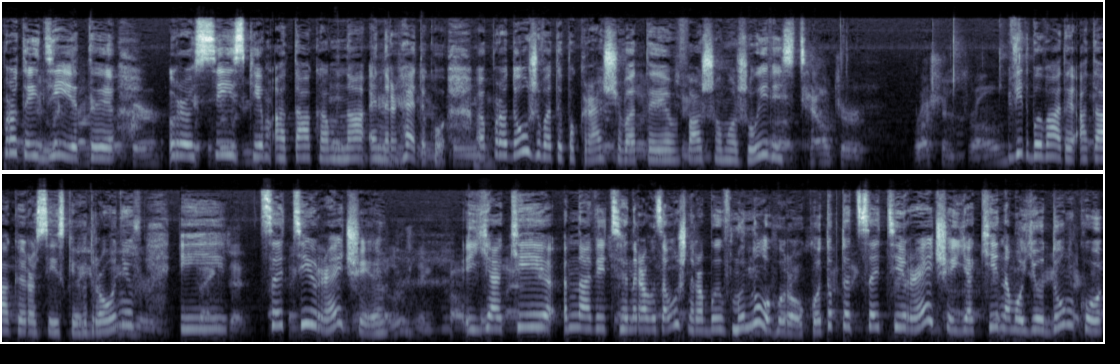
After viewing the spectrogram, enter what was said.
протидіяти російським атакам на енергетику, продовжувати покращувати вашу можливість. Відбивати атаки російських дронів, і це ті речі, які навіть генерал Залужний робив минулого року. Тобто, це ті речі, які, на мою думку,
